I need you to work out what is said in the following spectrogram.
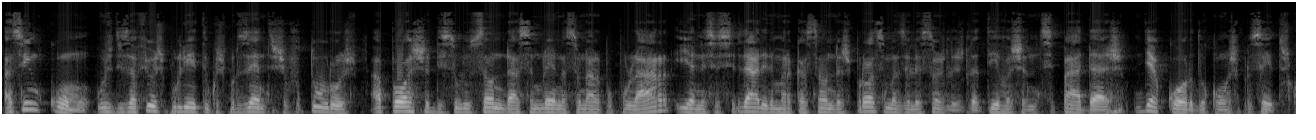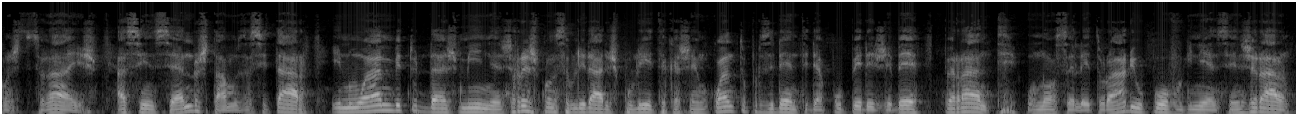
assim como os desafios políticos presentes e futuros após a dissolução da Assembleia Nacional Popular e a necessidade de marcação das próximas eleições legislativas antecipadas de acordo com os preceitos constitucionais. Assim sendo, estamos a citar, e no âmbito das minhas responsabilidades políticas enquanto presidente da PUP-PDGB perante o nosso eleitorado e o povo guineense em geral,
